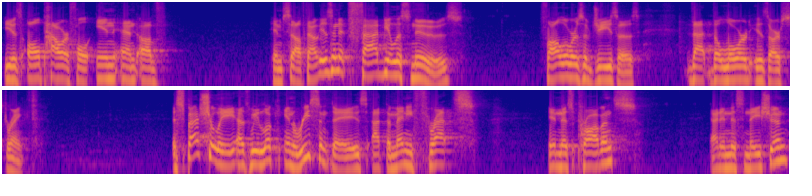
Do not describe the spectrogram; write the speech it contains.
He is all powerful in and of himself. Now, isn't it fabulous news, followers of Jesus, that the Lord is our strength? Especially as we look in recent days at the many threats in this province and in this nation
